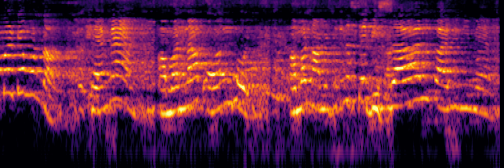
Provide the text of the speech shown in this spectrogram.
আবার কেমন নাম হ্যাঁ ম্যাম আমার নাম অন্ধ আমার নামের পিছনে সে বিশাল কাহিনী ম্যাম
